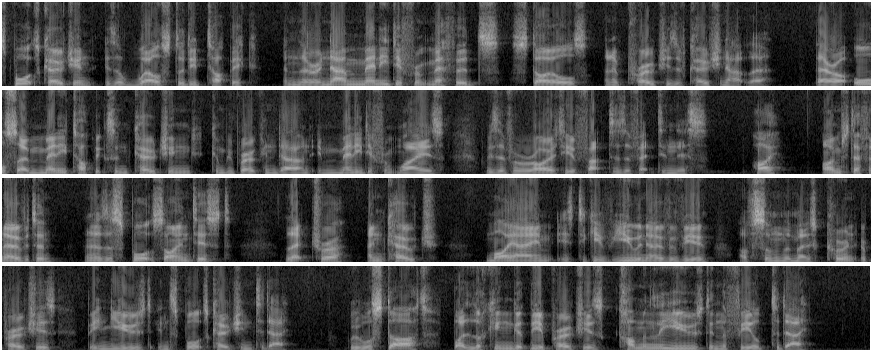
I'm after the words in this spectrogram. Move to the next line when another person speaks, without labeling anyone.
Sports coaching is a well-studied topic and there are now many different methods, styles and approaches of coaching out there. There are also many topics and coaching can be broken down in many different ways with a variety of factors affecting this. Hi, I'm Stefan Overton and as a sports scientist, lecturer and coach, my aim is to give you an overview of some of the most current approaches being used in sports coaching today. We will start by looking at the approaches commonly used in the field today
